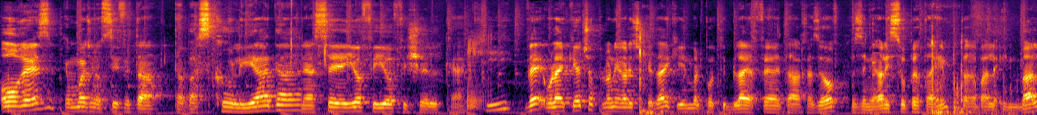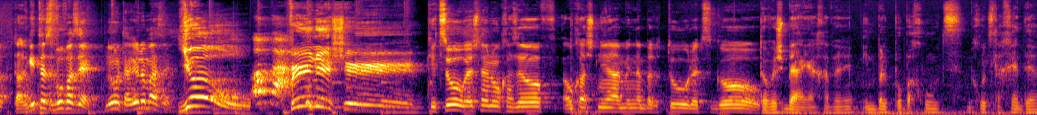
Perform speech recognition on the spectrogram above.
אורז. כמובן שנוסיף את הטבסקו לידה, נעשה יופי יופי של קקי, ואולי קטשופ, לא נראה לי שכדאי, כי ענבל פה טיבלה יפה את החזה עוף, וזה נראה לי סופר טעים, תודה רבה לענבל. תרגי את הזבוב הזה, נו, תראי לו מה זה. יואו! הופה! finish! קיצור, יש לנו חזה עוף, ארוחה שנייה, meal number 2, let's go. טוב, יש בעיה חברים, ענבל פה בחוץ, מחוץ לחדר,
